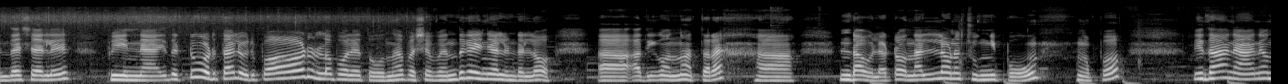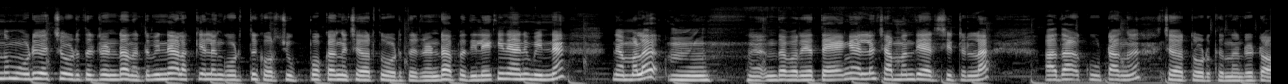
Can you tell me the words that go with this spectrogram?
എന്താ വെച്ചാൽ പിന്നെ ഇതിട്ട് കൊടുത്താൽ ഒരുപാടുള്ള പോലെ തോന്നുക. പക്ഷെ വെന്ത് കഴിഞ്ഞാലുണ്ടല്ലോ അധികം ഒന്നും അത്ര ഉണ്ടാവില്ല കേട്ടോ. നല്ലോണം ചുങ്ങിപ്പോവും. അപ്പോൾ ഇതാ ഞാനൊന്ന് മൂടി വെച്ച് കൊടുത്തിട്ടുണ്ട്. എന്നിട്ട് പിന്നെ ഇളക്കിയെല്ലാം കൊടുത്ത് കുറച്ച് ഉപ്പൊക്കെ അങ്ങ് ചേർത്ത് കൊടുത്തിട്ടുണ്ട്. അപ്പോൾ ഇതിലേക്ക് ഞാൻ പിന്നെ നമ്മൾ എന്താ പറയുക തേങ്ങ എല്ലാം ചമ്മന്തി അരച്ചിട്ടുള്ള അതാ കൂട്ടങ്ങ് ചേർത്ത് കൊടുക്കുന്നുണ്ട് കേട്ടോ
